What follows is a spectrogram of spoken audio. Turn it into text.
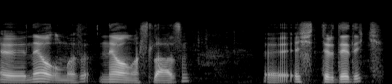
E, ne olması ne olması lazım? E, eşittir dedik.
